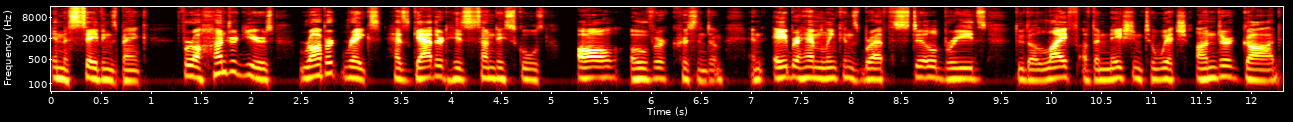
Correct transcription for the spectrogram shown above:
in the savings bank. For a hundred years, Robert Raikes has gathered his Sunday schools all over Christendom, and Abraham Lincoln's breath still breathes through the life of the nation to which, under God,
